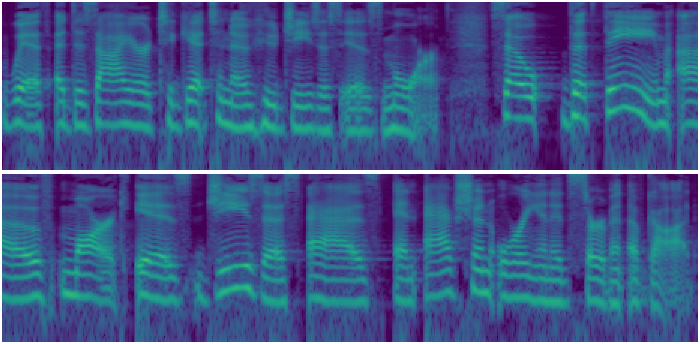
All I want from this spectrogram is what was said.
with a desire to get to know who Jesus is more. So the theme of Mark is Jesus as an action oriented servant of God,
